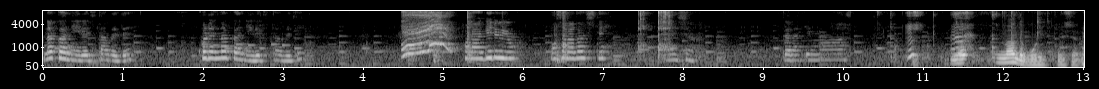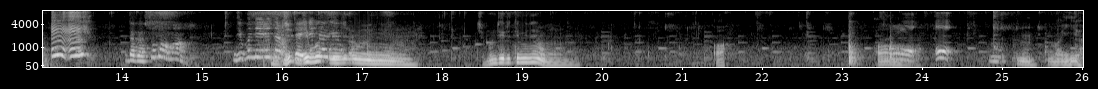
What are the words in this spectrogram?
中に入れて食べて。これ中に入れて食べて。ほらあげるよ。お皿出して。よいしょ。いただきます。ななんでご立腹してんの？だからそばは自分で入れたらじじゃあ入自分れてあげようか。うん自分で入れてみなよあ。ああ。うん。まあいいや。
